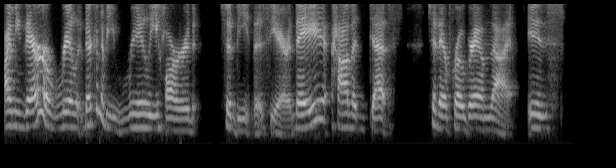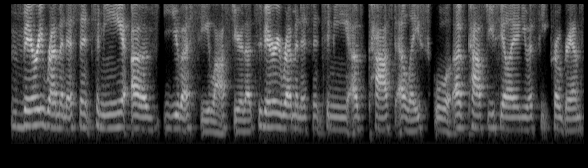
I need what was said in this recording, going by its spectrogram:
I mean, they're a really they're going to be really hard to beat this year. They have a depth to their program that is very reminiscent to me of USC last year. That's very reminiscent to me of past LA school, of past UCLA and USC programs.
